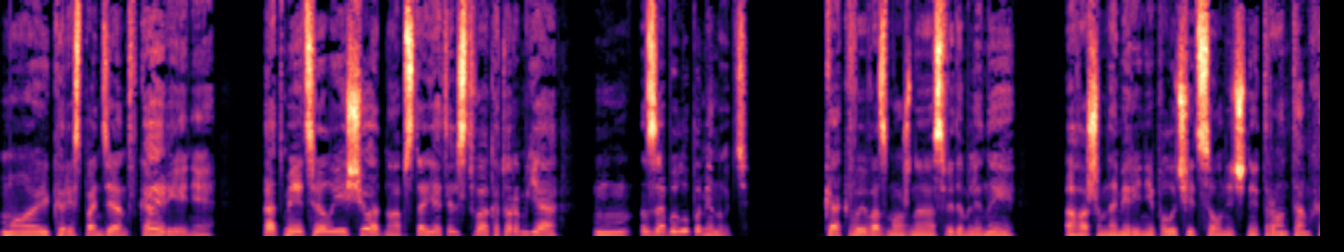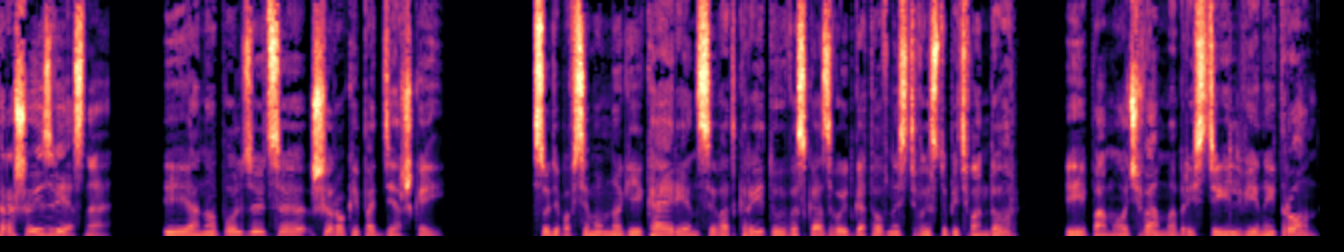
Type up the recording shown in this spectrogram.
«Мой корреспондент в Кайрене отметил еще одно обстоятельство, о котором я м, забыл упомянуть. Как вы, возможно, осведомлены, о вашем намерении получить солнечный трон там хорошо известно. и оно пользуется широкой поддержкой. Судя по всему, многие кайриенцы в открытую высказывают готовность выступить в Андор и помочь вам обрести львиный трон,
